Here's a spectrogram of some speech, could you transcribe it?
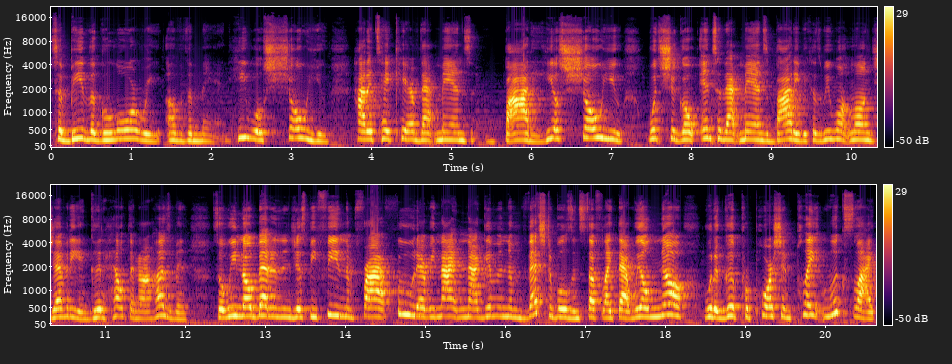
to be the glory of the man. He will show you how to take care of that man's body. He'll show you what should go into that man's body because we want longevity and good health in our husband. So we know better than just be feeding them fried food every night and not giving them vegetables and stuff like that. We'll know what a good proportion plate looks like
